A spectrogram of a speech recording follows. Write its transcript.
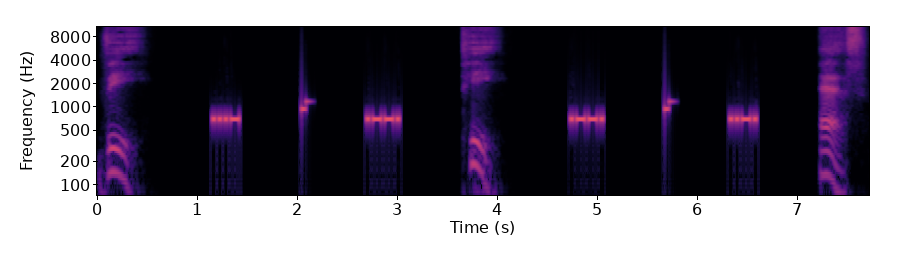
V. P. F.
